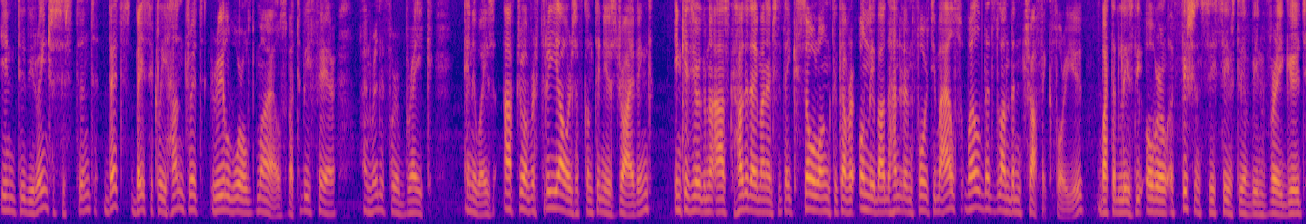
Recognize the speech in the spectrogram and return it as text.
into the range assistant, that's basically 100 real world miles. But to be fair, I'm ready for a break anyways after over three hours of continuous driving. In case you're going to ask, how did I manage to take so long to cover only about 140 miles? Well, that's London traffic for you. But at least the overall efficiency seems to have been very good.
